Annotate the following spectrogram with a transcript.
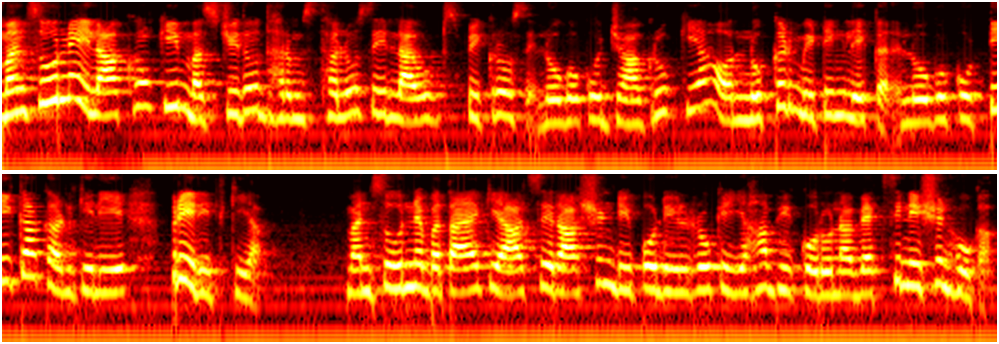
मंसूर ने इलाकों की मस्जिदों, धर्मस्थलों से लाउड स्पीकरों से लोगों को जागरूक किया और नुक्कड़ मीटिंग लेकर लोगों को टीकाकरण के लिए प्रेरित किया। मंसूर ने बताया कि आज से राशन डिपो डीलरों के यहाँ भी कोरोना वैक्सीनेशन होगा।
